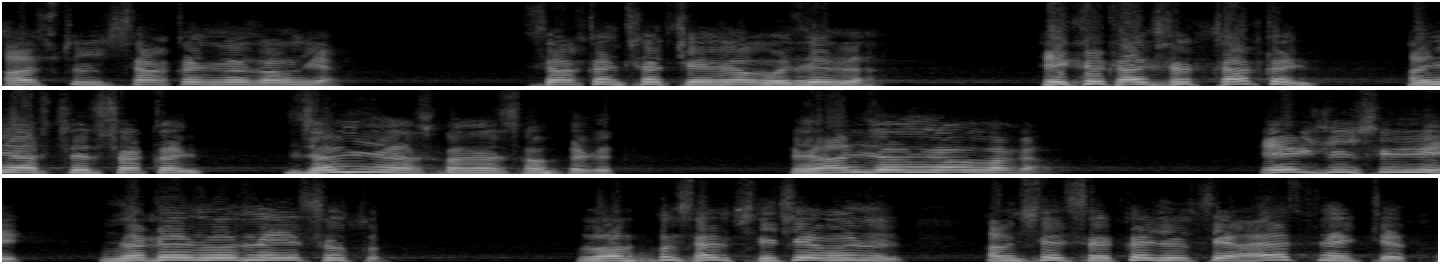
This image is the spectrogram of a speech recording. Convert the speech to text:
आज तुम्ही चाकणला जाऊन या. चाकणचा चेहरा बदलला. एकेकाळचं चाकण आणि आजचं चाकण जमीन आसमानाचा फरक रांजणराव बघा. एक दिवशी मी नगरवरनं येत होतो. बापूसाहेब छिचे म्हणून आमचे सरकारी होते हयात नाही त्यात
